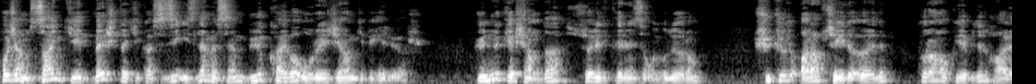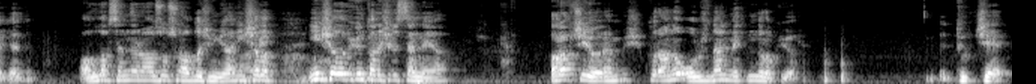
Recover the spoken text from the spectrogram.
Hocam sanki 5 dakika sizi izlemesem büyük kayba uğrayacağım gibi geliyor. Günlük yaşamda söylediklerinizi uyguluyorum. Şükür Arapçayı da öğrenip Kur'an okuyabilir hale geldim. Allah senden razı olsun ablacığım ya. İnşallah inşallah bir gün tanışırız seninle ya. Arapçayı öğrenmiş, Kur'an'ı orijinal metninden okuyor. Türkçe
